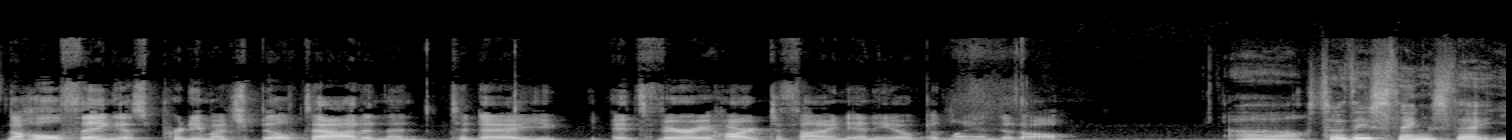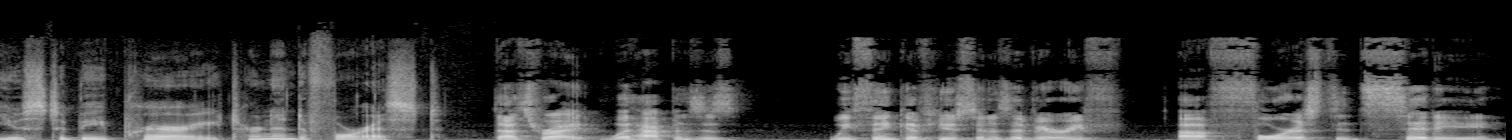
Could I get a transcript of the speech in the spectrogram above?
the whole thing is pretty much built out and then today you, it's very hard to find any open land at all. Oh, so these things that used to be prairie turn into forest. That's right. What happens is we think of Houston as a very uh, forested city.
